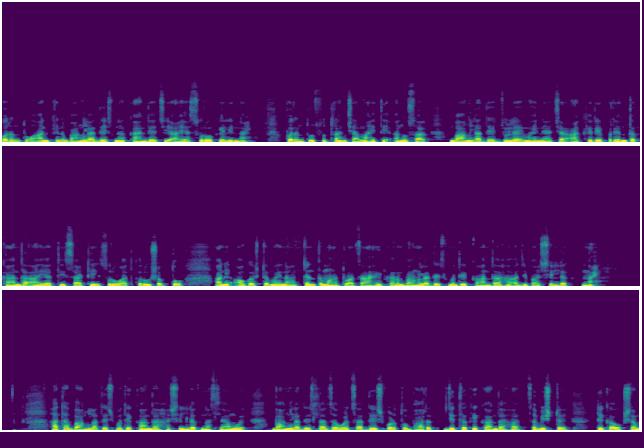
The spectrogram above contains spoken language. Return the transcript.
परंतु आणखीन बांगलादेशनं कांद्याची आयात सुरू केली नाही. परंतु सूत्रांच्या माहिती अनुसार बांगलादेश जुलै महिन्याच्या अखेरीपर्यंत कांदा आयातीसाठी सुरुवात करू शकतो आणि ऑगस्ट महिना अत्यंत महत्त्वाचा आहे कारण बांगलादेशमध्ये कांदा हा अजिबात शिल्लक नाही. आता बांगलादेशमध्ये कांदा हा शिल्लक नसल्यामुळे बांगलादेशला जवळचा देश पडतो भारत जिथं की कांदा हा चविष्ट टिकाऊक्षम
